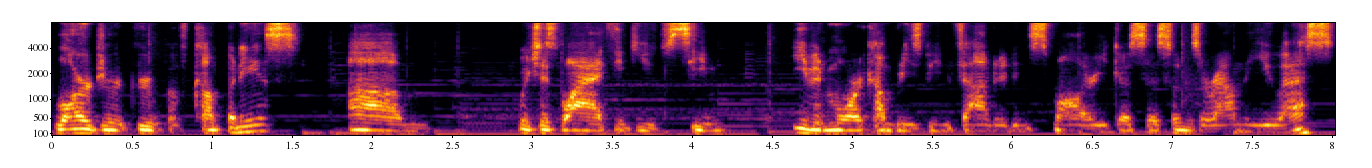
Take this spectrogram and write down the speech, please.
larger group of companies um, which is why i think you see even more companies being founded in smaller ecosystems around the us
